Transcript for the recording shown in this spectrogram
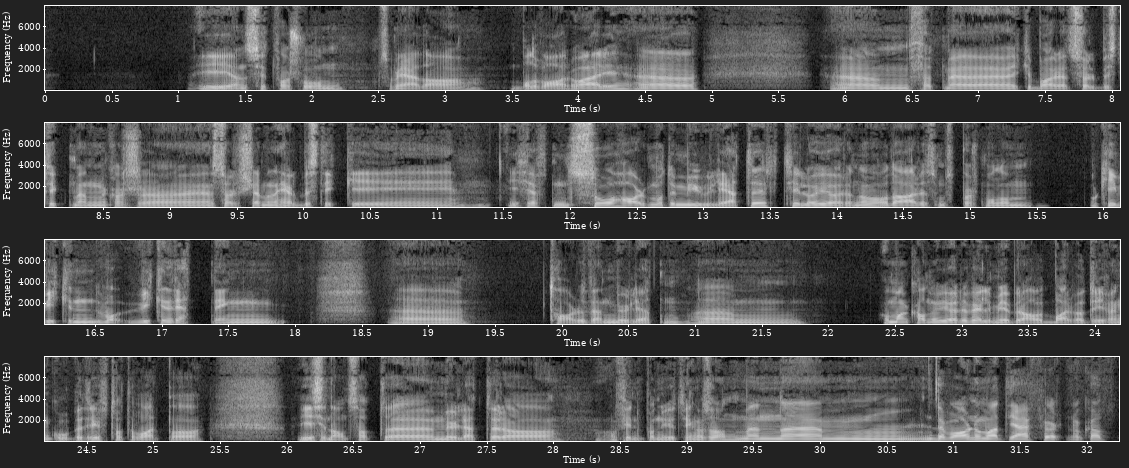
i en situasjon som jeg da både var og er i, uh, født med ikke bare et sølvbestikk, men kanskje sølvskje, men en hel bestikk i, i, kjeften. Så har du på en måte muligheter til å gjøre noe, og da er det som spørsmål om ok, hvilken, hvilken retning uh, tar du den muligheten? Um, og man kan jo gjøre veldig mye bra bare ved å drive en god bedrift, ta vare på gi sine ansatte muligheter og, og, finne på nye ting og sånn. Men um, det var noe med at jeg følte nok at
